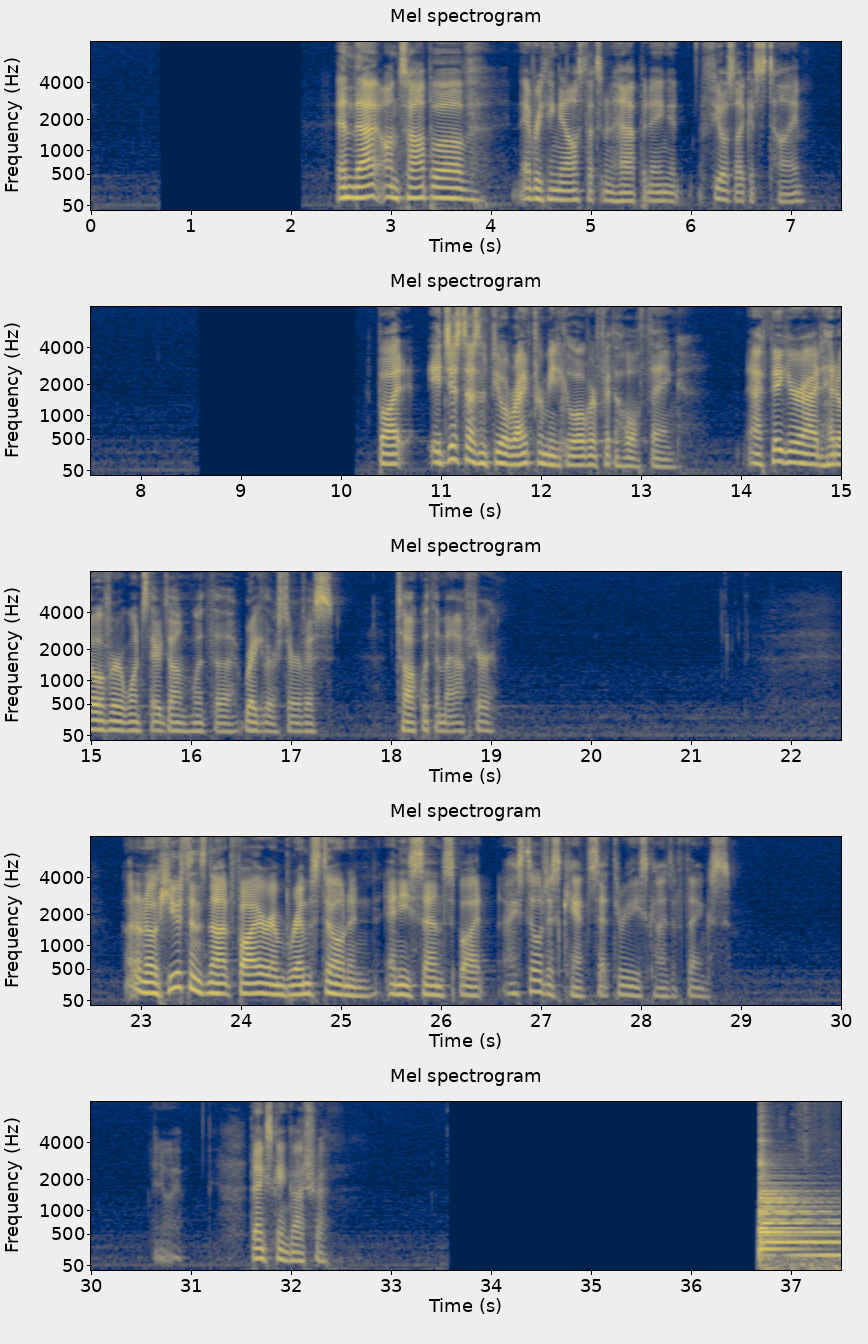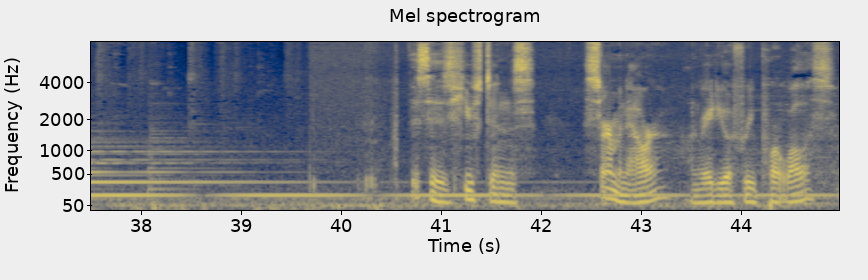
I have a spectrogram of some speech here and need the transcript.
And that, on top of everything else that's been happening, it feels like it's time. But it just doesn't feel right for me to go over for the whole thing. I figure I'd head over once they're done with the regular service, talk with them after. I don't know, Houston's not fire and brimstone in any sense, but I still just can't sit through these kinds of things. Anyway, thanks, again, Gangatra. This is Houston's Sermon Hour on Radio Free Port Wallace.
